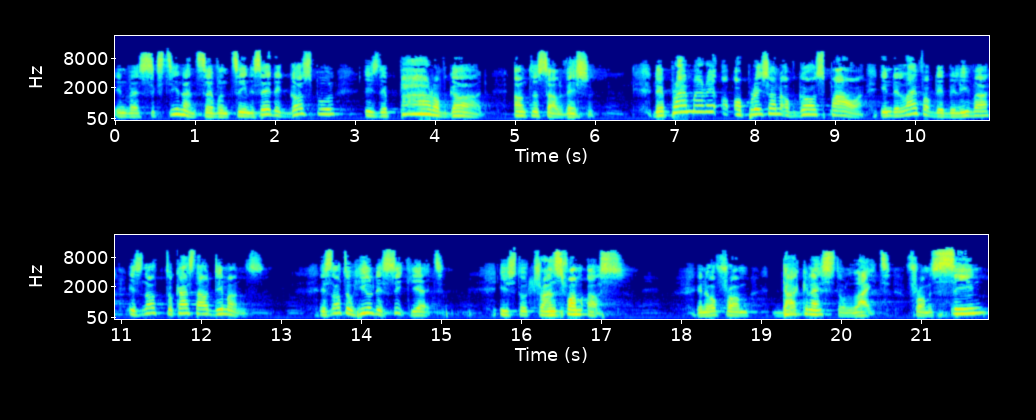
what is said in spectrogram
in verse 16 and 17. He said, The gospel is the power of God unto salvation. The primary operation of God's power in the life of the believer is not to cast out demons, it's not to heal the sick yet, it's to transform us. You know, from darkness to light, from sin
